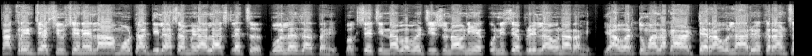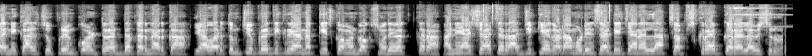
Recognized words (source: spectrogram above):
ठाकरेंच्या शिवसेनेला मोठा दिलासा मिळाला असल्याचं बोललं जात आहे. पक्ष चिन्हाबाबतची सुनावणी एकोणीस एप्रिलला होणार आहे. यावर तुम्हाला काय वाटतं? राहुल नार्वेकरांचा निकाल सुप्रीम कोर्ट रद्द करणार का? यावर तुमची प्रतिक्रिया नक्कीच कमेंट बॉक्समध्ये व्यक्त करा आणि अशाच राजकीय घडामोडींसाठी चॅनलला सबस्क्राईब करायला विसरू नका.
